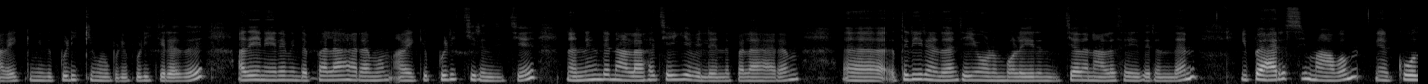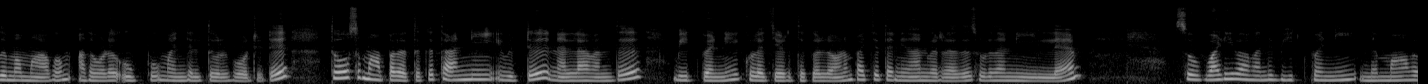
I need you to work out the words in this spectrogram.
அவைக்கும் இது பிடிக்கும் இப்படி பிடிக்கிறது. அதே நேரம் இந்த பலகாரமும் அவைக்கு பிடிச்சிருந்துச்சு. நான் நீண்ட நாளாக செய்யவில்லை இந்த பலகாரம். திடீரென்று தான் செய்யணும் போல இருந்துச்சு. அதனால் செய்திருந்தேன். இப்போ அரிசி மாவும் கோதுமை மாவும் அதோட உப்பு மஞ்சள் தூள் போட்டுட்டு தோசை மாப்பதத்துக்கு தண்ணி விட்டு நல்லா வந்து பீட் பண்ணி குழச்சி எடுத்துக்கொள்ளணும். பச்சை தண்ணி தான் வர்றது சுடு தண்ணி இல்லை. ஸோ வடிவாக வந்து பீட் பண்ணி இந்த மாவை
